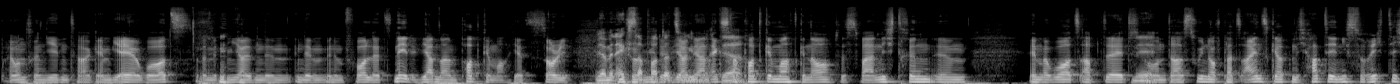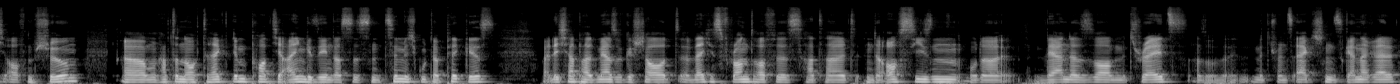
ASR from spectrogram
bei unseren jeden Tag NBA Awards oder mit mir halt in dem, in dem, in dem vorletzten, nee, wir haben da einen Pod gemacht jetzt, sorry. Wir haben einen extra Pod dazu Wir haben ja einen extra ja. Pod gemacht, genau, das war nicht drin im, im Awards Update nee. und da hast du ihn auf Platz eins gehabt und ich hatte ihn nicht so richtig auf dem Schirm ähm, und habe dann auch direkt im Pod ja eingesehen, dass es ein ziemlich guter Pick ist weil ich habe halt mehr so geschaut, äh, welches Front Office hat halt in der Offseason oder während der Saison mit Trades, also äh, mit Transactions generell,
